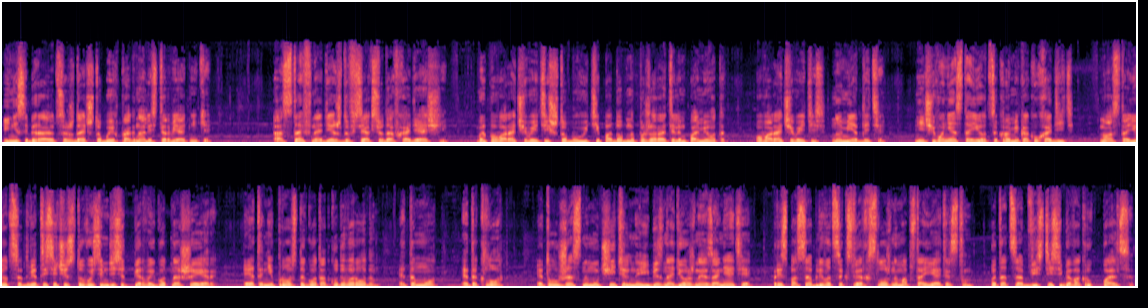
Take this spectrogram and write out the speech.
и не собираются ждать, чтобы их прогнали стервятники – Оставь надежду всяк сюда входящий. Вы поворачиваетесь, чтобы уйти, подобно пожирателям помета. Поворачиваетесь, но медлите. Ничего не остается, кроме как уходить. Но остается 2181 год нашей эры. Это не просто год, откуда вы родом. Это мод. Это клод. Это ужасно мучительное и безнадежное занятие приспосабливаться к сверхсложным обстоятельствам, пытаться обвести себя вокруг пальца.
